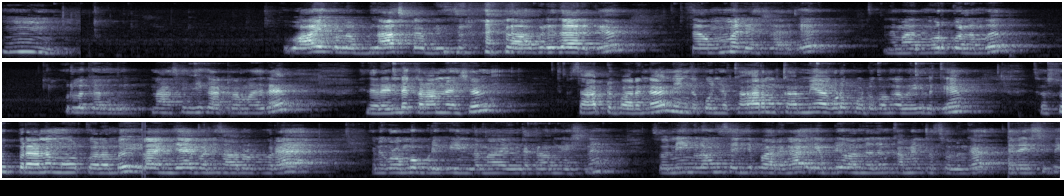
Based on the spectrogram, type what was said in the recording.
ம். வாய்க்குள்ள பிளாஸ்ட் அப்படின்னு சொல்லுவாங்க அப்படி தான் இருக்குது செம்ம டேஸ்ட்டாக இருக்குது இந்த மாதிரி மோர் குழம்பு உருளைக்கிழங்கு. நான் செஞ்சு காட்டுற மாதிரி இந்த ரெண்டு காம்பினேஷன் சாப்பிட்டு பாருங்கள் நீங்கள் கொஞ்சம் காரம் கம்மியாக கூட போட்டுக்கோங்க வெயிலுக்கு. ஸோ சூப்பரான மோர் குழம்பு. எல்லாம் என்ஜாய் பண்ணி சாப்பிட போகிறேன் எனக்கு ரொம்ப பிடிக்கும் இந்த மாதிரி இந்த காம்பினேஷனு ஸோ நீங்களும் வந்து செஞ்சு பாருங்கள் எப்படி வந்ததுன்னு கமெண்ட்டில் சொல்லுங்கள் ரெசிபி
